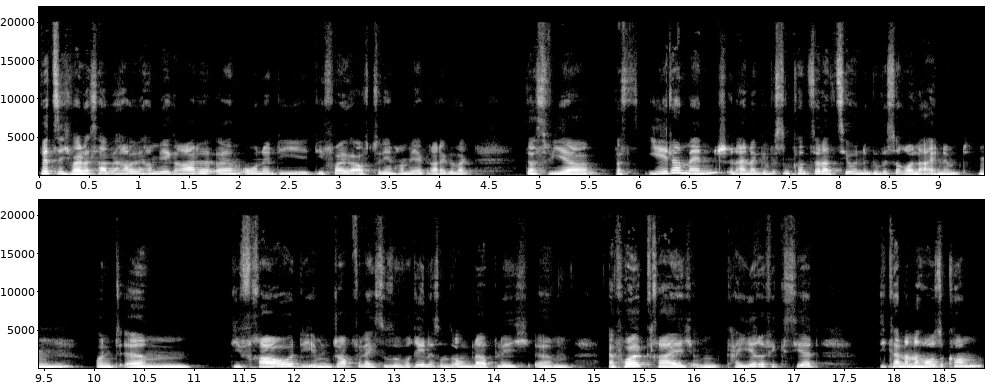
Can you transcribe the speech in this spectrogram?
Witzig, weil das haben, haben wir gerade, ähm, ohne die, die Folge aufzunehmen, haben wir ja gerade gesagt, dass wir, dass jeder Mensch in einer gewissen Konstellation eine gewisse Rolle einnimmt. Und ähm, die Frau, die im Job vielleicht so souverän ist und so unglaublich ähm, erfolgreich und karrierefixiert, die kann dann nach Hause kommen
